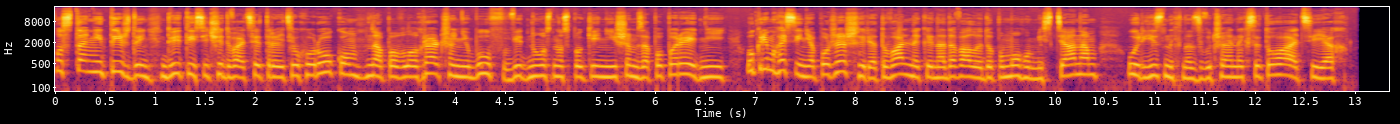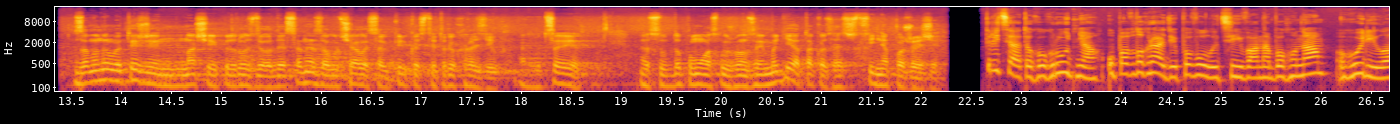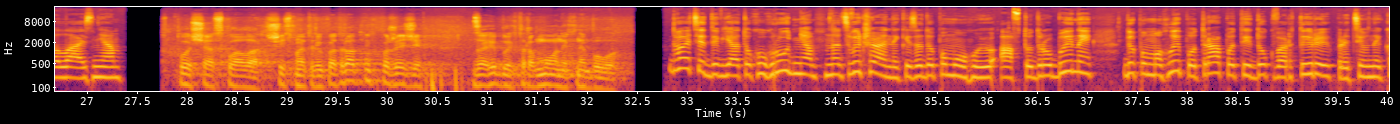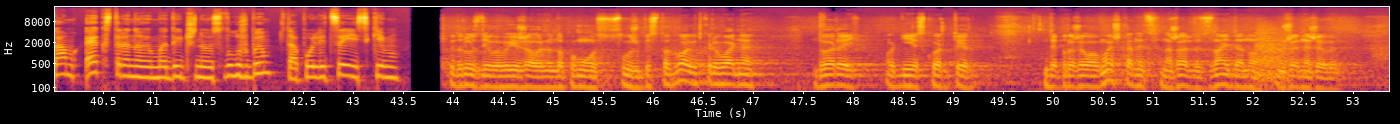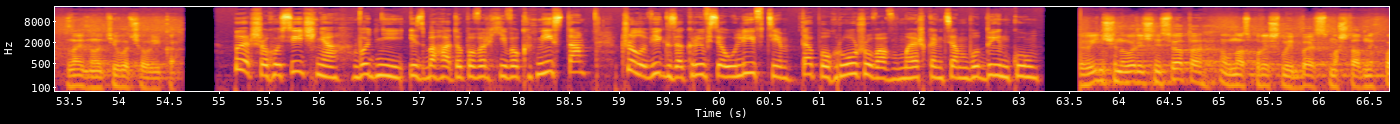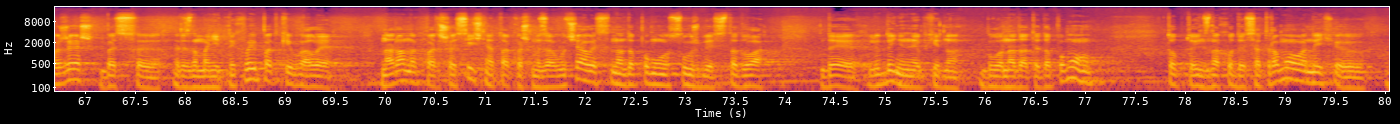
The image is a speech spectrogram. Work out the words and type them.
Останній тиждень 2023 року на Павлоградщині був відносно спокійнішим за попередній. Окрім гасіння пожеж, рятувальники надавали допомогу містянам у різних надзвичайних ситуаціях. За минулий тиждень наші підрозділи ДСНС залучалися в кількості трьох разів. Це допомога службам взаємодії, а також гасіння пожежі. 30 грудня у Павлограді по вулиці Івана Богуна горіла лазня. Площа склала 6 метрів квадратних пожежі, загиблих травмованих не було. 29 грудня надзвичайники за допомогою автодробини допомогли потрапити до квартири працівникам екстреної медичної служби та поліцейським. Підрозділи виїжджали на допомогу службі 102 відкривання дверей однієї з квартир, де проживав мешканець. На жаль, знайдено вже не живим. Знайдено тіло чоловіка. 1 січня в одній із багатоповерхівок міста чоловік закрився у ліфті та погрожував мешканцям будинку. Інші новорічні свята у нас пройшли без масштабних пожеж, без е, різноманітних випадків, але на ранок 1 січня також ми залучалися на допомогу службі 102, де людині необхідно було надати допомогу. Тобто він знаходився травмований е,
